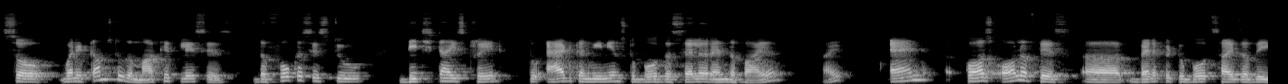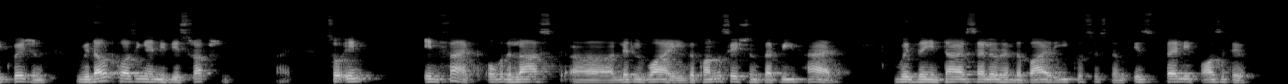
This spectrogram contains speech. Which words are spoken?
so, when it comes to the marketplaces, the focus is to digitize trade to add convenience to both the seller and the buyer right? And cause all of this uh, benefit to both sides of the equation without causing any disruption, right? So in in fact, over the last uh, little while, the conversations that we've had with the entire seller and the buyer ecosystem is fairly positive, uh,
